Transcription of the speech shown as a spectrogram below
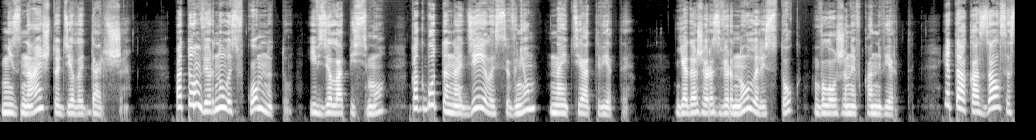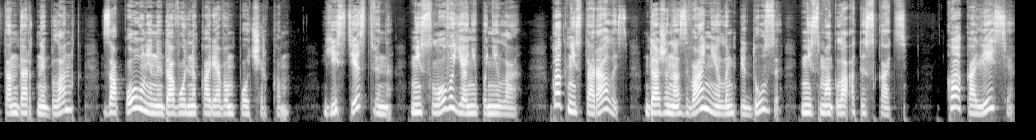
не зная, что делать дальше. Потом вернулась в комнату и взяла письмо, как будто надеялась в нем найти ответы. Я даже развернула листок, вложенный в конверт. Это оказался стандартный бланк, заполненный довольно корявым почерком. Естественно, ни слова я не поняла. Как ни старалась, даже название Лампедуза не смогла отыскать. Как Олеся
